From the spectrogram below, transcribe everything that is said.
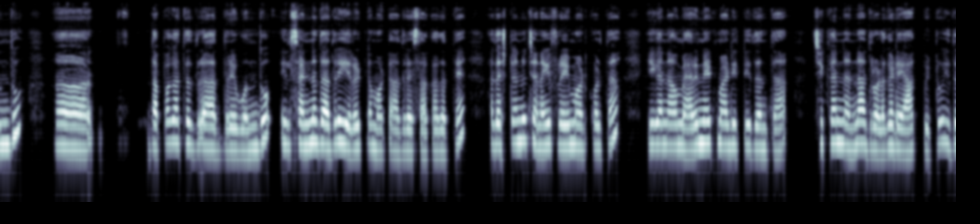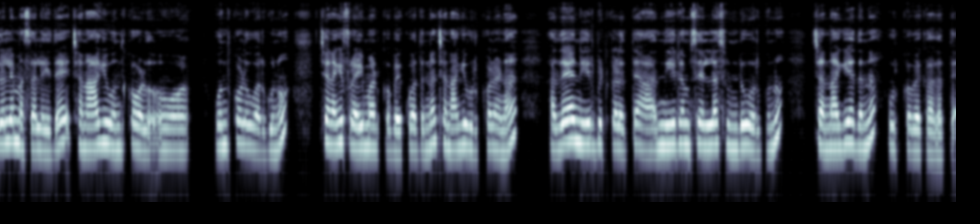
ಒಂದು ದಪ್ಪಗಾತದಾದರೆ ಒಂದು, ಇಲ್ಲಿ ಸಣ್ಣದಾದರೆ ಎರಡು ಟೊಮೊಟೊ ಆದರೆ ಸಾಕಾಗತ್ತೆ. ಅದಷ್ಟನ್ನು ಚೆನ್ನಾಗಿ ಫ್ರೈ ಮಾಡ್ಕೊಳ್ತಾ. ಈಗ ನಾವು ಮ್ಯಾರಿನೇಟ್ ಮಾಡಿಟ್ಟಿದ್ದಂಥ ಚಿಕನನ್ನು ಅದರೊಳಗಡೆ ಹಾಕ್ಬಿಟ್ಟು, ಇದರಲ್ಲೇ ಮಸಾಲೆ ಇದೆ. ಚೆನ್ನಾಗಿ ಹೊಂದ್ಕೊಳ್ಳೋ ಹೊಂದ್ಕೊಳ್ಳೋವರೆಗೂ ಚೆನ್ನಾಗಿ ಫ್ರೈ ಮಾಡ್ಕೋಬೇಕು. ಅದನ್ನು ಚೆನ್ನಾಗಿ ಹುರ್ಕೊಳ್ಳೋಣ. ಅದೇ ನೀರು ಬಿಟ್ಕೊಳ್ಳುತ್ತೆ ಆ ನೀರಂಶ ಎಲ್ಲ ಸುಂಡುವರೆಗೂ ಚೆನ್ನಾಗಿ ಅದನ್ನು ಹುರ್ಕೋಬೇಕಾಗತ್ತೆ.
